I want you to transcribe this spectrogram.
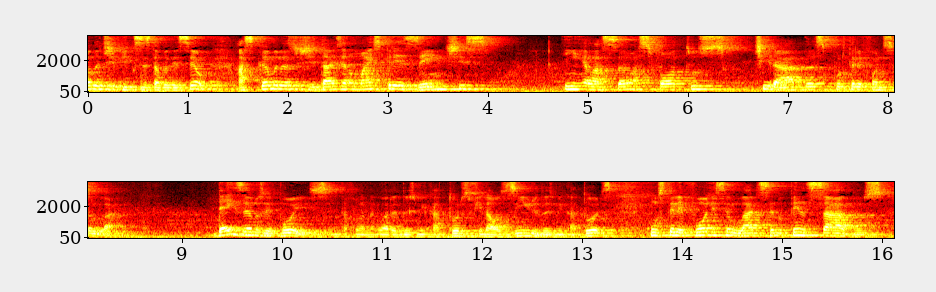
quando a Digipix se estabeleceu, as câmeras digitais eram mais presentes em relação às fotos tiradas por telefone celular. Dez anos depois, está falando agora de 2014, finalzinho de 2014, com os telefones celulares sendo pensados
